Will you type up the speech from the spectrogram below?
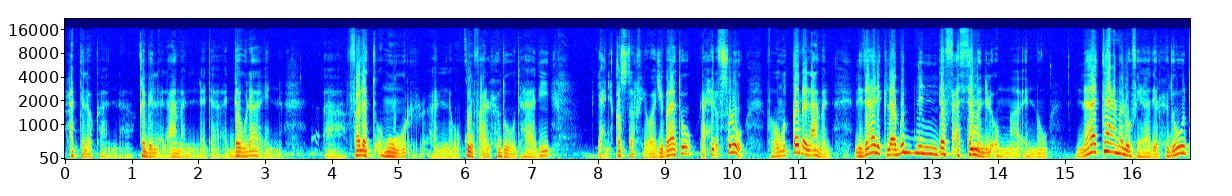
حتى لو كان قبل العمل لدى الدولة إن فلت أمور الوقوف على الحدود هذه يعني قصر في واجباته راح يفصلوه فهو مضطر للعمل. لذلك لابد من دفع الثمن للأمة أنه لا تعملوا في هذه الحدود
